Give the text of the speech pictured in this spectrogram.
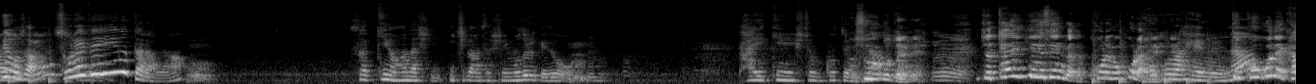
でもさそれで言うたらなうん。さっきの話一番最初に戻るけど、うん。体験しとくことやな。そういうことやね。うん。じゃあ体験せんかったらこれ起こらへんねん。怒らへんねんでなここで考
